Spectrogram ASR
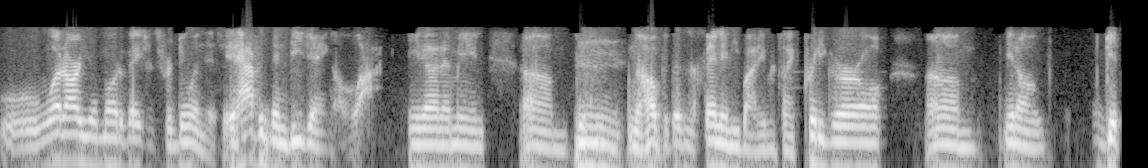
what are your motivations for doing this? It happens in DJing a lot. You know what I mean? Um, mm. I hope it doesn't offend anybody, but it's like pretty girl, um, you know, get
